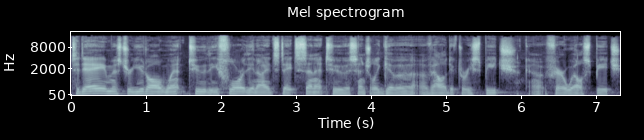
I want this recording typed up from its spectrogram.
Today, Mr. Udall went to the floor of the United States Senate to essentially give a, a valedictory speech, a farewell speech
